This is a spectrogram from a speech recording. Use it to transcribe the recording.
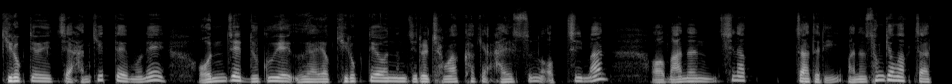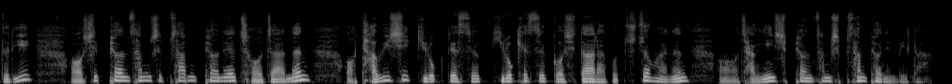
기록되어 있지 않기 때문에 언제 누구에 의하여 기록되었는지를 정확하게 알 수는 없지만 어, 많은 신학 자들이 많은 성경학자들이 어, 시편 33편의 저자는 어, 다윗이 기록됐을 기록했을 것이다라고 추정하는 어, 장이 시편 33편입니다.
